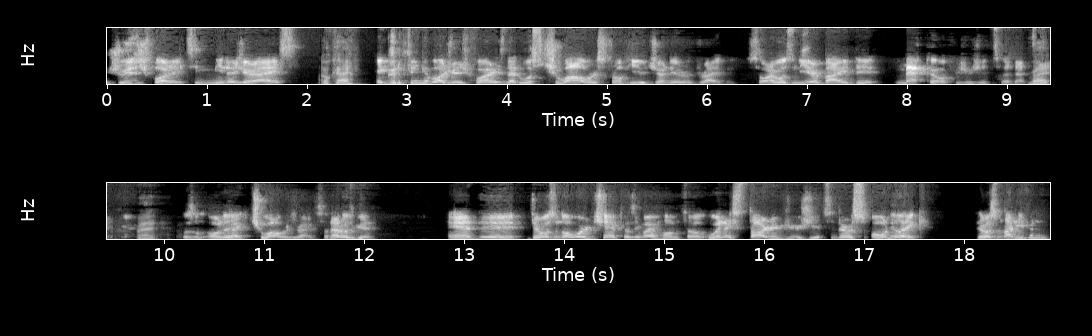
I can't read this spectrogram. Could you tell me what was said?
Juiz de Fora. It's in Minas Gerais. Okay. A good thing about Juiz de Fora is that was two hours from Rio de Janeiro driving, so I was nearby the mecca of jiu-jitsu at that right, time. Right, right. It was only like two hours drive, so that was good. And uh, there was no world champions in my hometown. When I started jiu-jitsu, there was only like there was not even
